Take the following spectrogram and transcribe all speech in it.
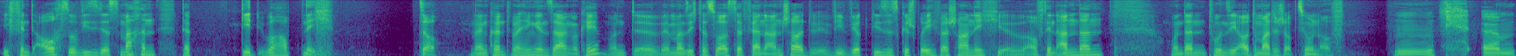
ich finde auch, so wie sie das machen, da geht überhaupt nicht. So, und dann könnte man hingehen und sagen, okay, und äh, wenn man sich das so aus der Ferne anschaut, wie wirkt dieses Gespräch wahrscheinlich äh, auf den anderen? Und dann tun sie automatisch Optionen auf. Mhm. Ähm,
